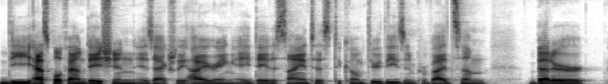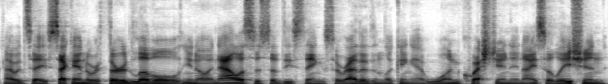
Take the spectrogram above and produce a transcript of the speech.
the Haskell Foundation is actually hiring a data scientist to comb through these and provide some better, I would say, second or third level, you know, analysis of these things. So rather than looking at one question in isolation,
